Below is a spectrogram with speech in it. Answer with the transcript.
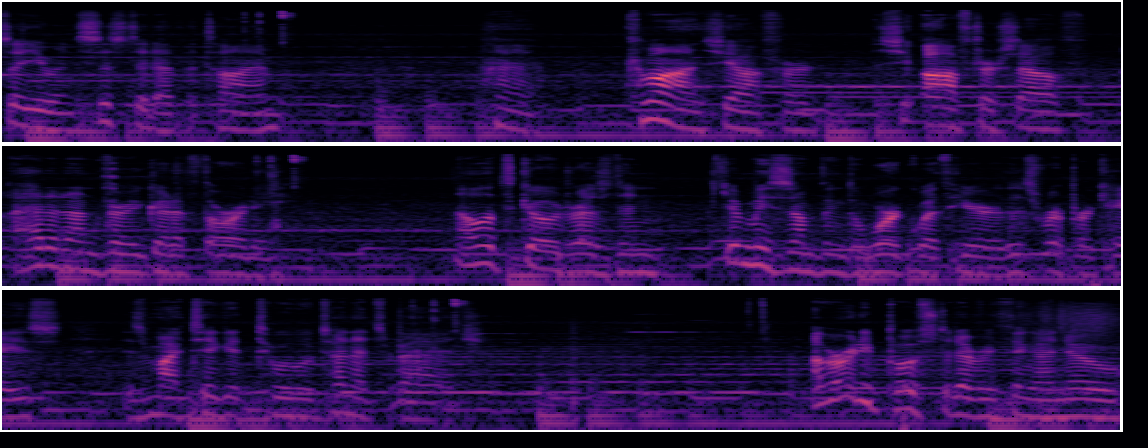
So you insisted at the time. Come on, she offered. She offed herself. I had it on very good authority. Now let's go, Dresden. Give me something to work with here. This Ripper case is my ticket to a lieutenant's badge. I've already posted everything I know.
